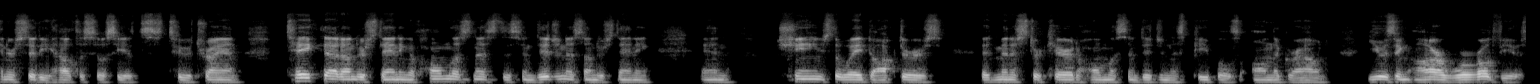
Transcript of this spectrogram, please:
Inner City Health Associates to try and take that understanding of homelessness, this indigenous understanding, and change the way doctors administer care to homeless indigenous peoples on the ground using our worldviews,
